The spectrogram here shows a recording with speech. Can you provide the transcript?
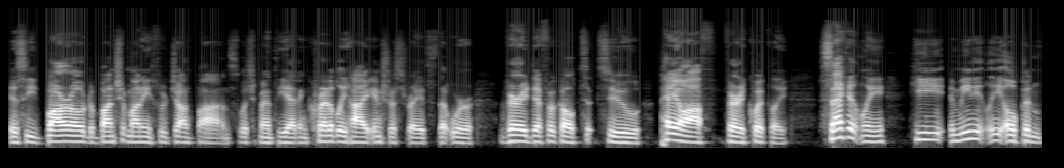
is he borrowed a bunch of money through junk bonds, which meant he had incredibly high interest rates that were very difficult to, to pay off very quickly. Secondly, he immediately opened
